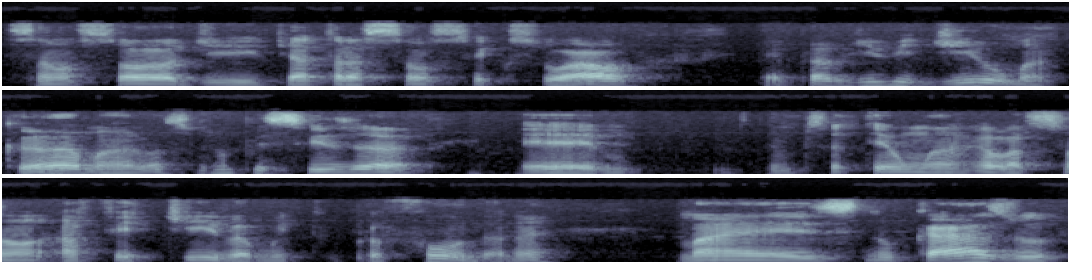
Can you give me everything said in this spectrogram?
são só de, de atração sexual, é para dividir uma cama, você não precisa, é, não precisa ter uma relação afetiva muito profunda, né? Mas, no caso,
